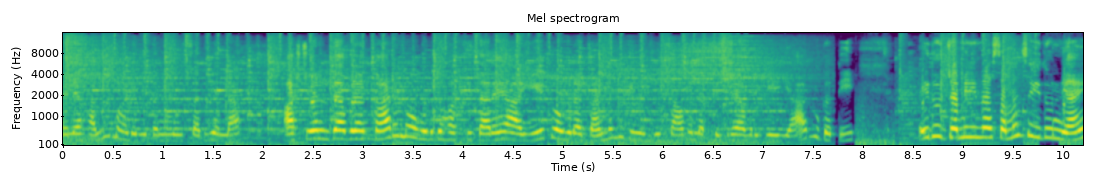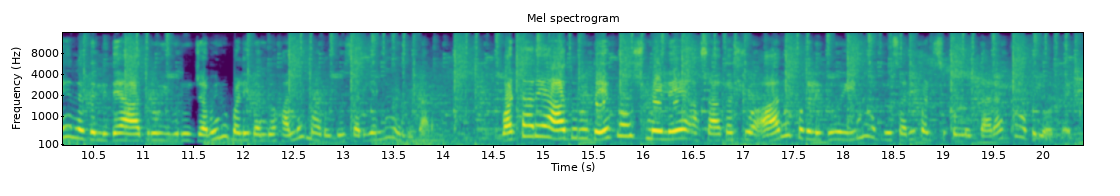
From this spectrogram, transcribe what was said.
ಮೇಲೆ ಹಲ್ಲೆ ಮಾಡಿರುವುದನ್ನು ಸರಿಯಲ್ಲ. ಅಷ್ಟೇ ಅಲ್ಲದೆ ಅವರ ಕಾರನ್ನ ಒಡೆದು ಹಾಕಿದ್ದಾರೆ. ಆ ಏಟು ಅವರ ಗಂಡನಿಗೆ ಒಂದು ಸಾವನ್ನಪ್ಪಿದ್ರೆ ಅವರಿಗೆ ಯಾರು ಗತಿ? ಇದು ಜಮೀನಿನ ಸಮಸ್ಯೆ, ಇದು ನ್ಯಾಯಾಲಯದಲ್ಲಿದೆ. ಆದರೂ ಇವರು ಜಮೀನು ಬಳಿ ಬಂದು ಹಲ್ಲೆ ಮಾಡುವುದು ಸರಿಯಲ್ಲ ಎಂದಿದ್ದಾರೆ. ಒಟ್ಟಾರೆ ಆದರೂ ದೇವರಾಜ್ ಮೇಲೆ ಸಾಕಷ್ಟು ಆರೋಪಗಳಿದ್ದು, ಏನಾದರೂ ಸರಿಪಡಿಸಿಕೊಳ್ಳುತ್ತಾರಾ? ಕಾದು ನೋಡಬೇಕು.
